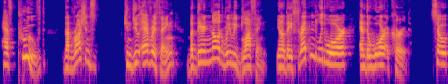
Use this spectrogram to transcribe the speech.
have proved that Russians can do everything, but they're not really bluffing. You know, they threatened with war, and the war occurred. So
